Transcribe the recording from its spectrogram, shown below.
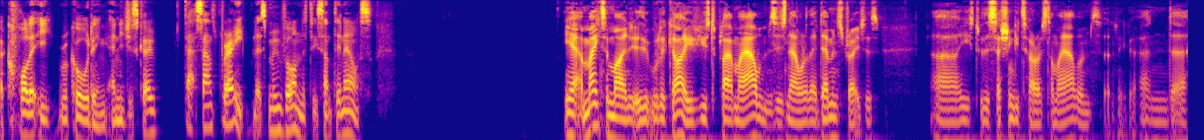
a quality recording, and you just go, "That sounds great. Let's move on. Let's do something else." Yeah, a mate of mine, uh, well, a guy who used to play on my albums, is now one of their demonstrators. Uh, he used to be the session guitarist on my albums, and uh,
